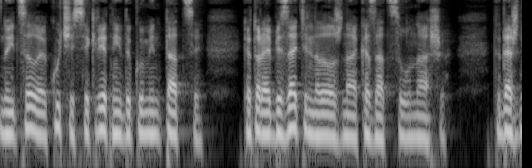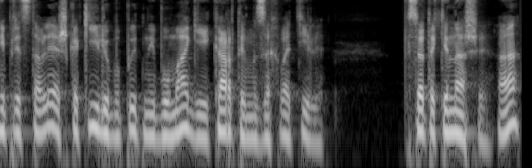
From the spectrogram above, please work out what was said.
но и целая куча секретной документации, которая обязательно должна оказаться у наших. Ты даже не представляешь, какие любопытные бумаги и карты мы захватили. «Все-таки наши, а?»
